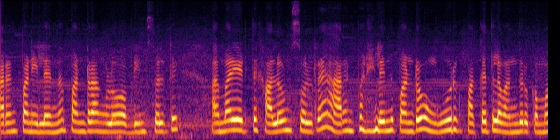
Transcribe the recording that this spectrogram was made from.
அரண்பனையிலேருந்து தான் பண்ணுறாங்களோ அப்படின்னு சொல்லிட்டு அது மாதிரி எடுத்து ஹலோன்னு சொல்கிறேன் அரண்பனையிலேருந்து பண்ணுறோம் உங்கள் ஊருக்கு பக்கத்தில் வந்திருக்கோமா?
